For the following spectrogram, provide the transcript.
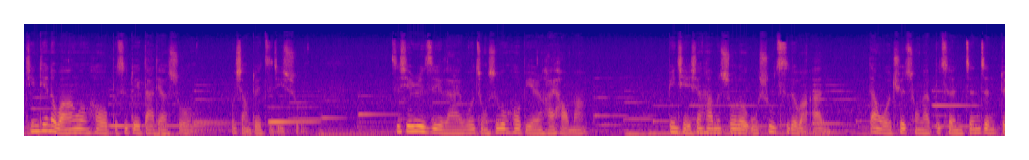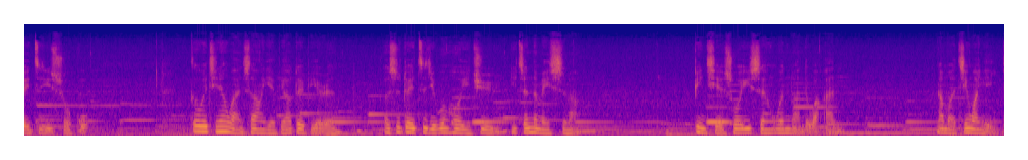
今天的晚安问候不是对大家说，我想对自己说。这些日子以来，我总是问候别人还好吗，并且向他们说了无数次的晚安，但我却从来不曾真正对自己说过。”各位今天晚上也不要对别人，而是对自己问候一句：“你真的没事吗？”并且说一声温暖的晚安。那么今晚也一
